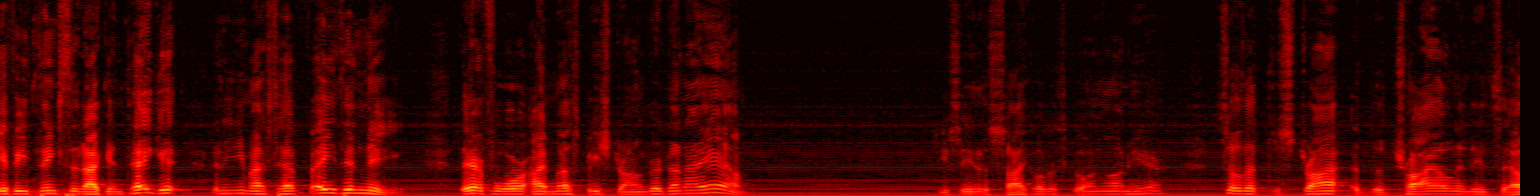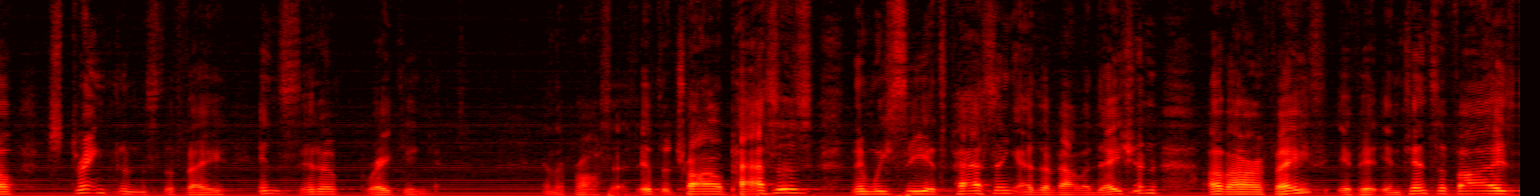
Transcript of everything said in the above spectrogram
If he thinks that I can take it, then he must have faith in me. Therefore, I must be stronger than I am. Do you see the cycle that's going on here? So that the, stri- the trial in itself strengthens the faith instead of breaking it in the process. If the trial passes, then we see its passing as a validation of our faith. If it intensifies,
